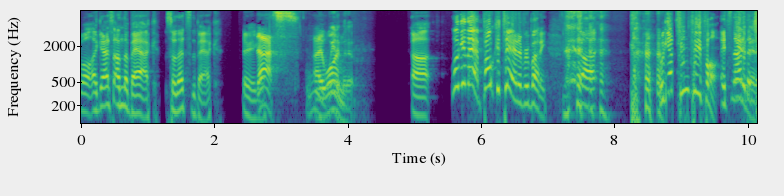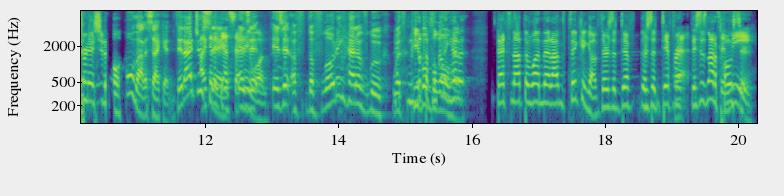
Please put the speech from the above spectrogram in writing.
Well, I guess on the back. So that's the back. There you go. Yes, Ooh, I Wait a minute. Uh, look at that, Bo Katan, everybody. Uh, we got two people. It's not the minute. traditional. Hold on a second. Did I just I say guessed is anyone. it is it a, the floating head of Luke with That's not people the below him? of- That's not the one that I'm thinking of. There's a diff. There's a different. That- this is not a poster. me,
